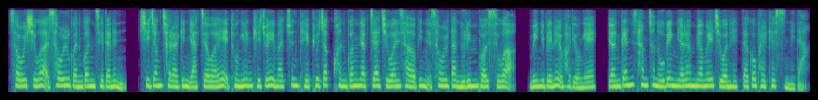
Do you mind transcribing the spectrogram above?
서울시와 서울관광재단은 시정 철학인 약자와의 동행 기조에 맞춘 대표적 관광약자 지원 사업인 서울다누림버스와 미니밴을 활용해 연간 3,511명을 지원했다고 밝혔습니다.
